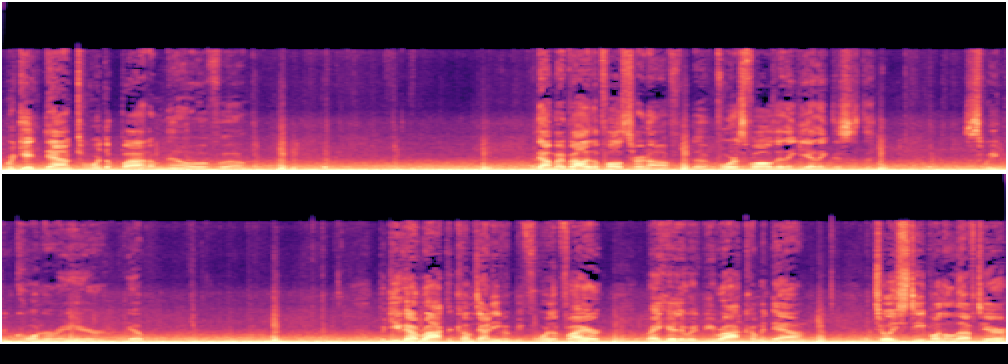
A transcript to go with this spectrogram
We're getting down toward the bottom now of uh, down by Valley of the Falls turnoff, the Forest Falls. I think yeah, I think this is the sweeping corner right here. Yep. But you got rock that comes down even before the fire right here there would be rock coming down. It's really steep on the left here.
